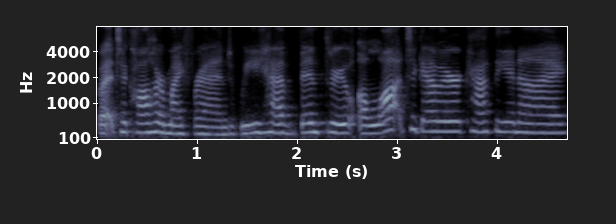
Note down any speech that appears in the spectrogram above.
but to call her my friend. We have been through a lot together, Kathy and I.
